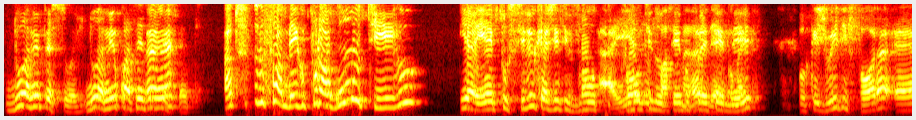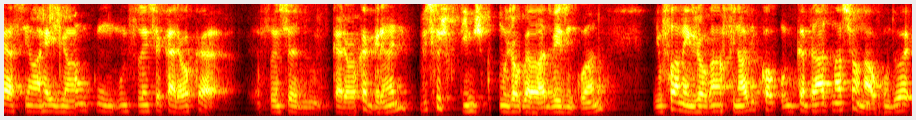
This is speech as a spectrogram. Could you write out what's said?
2 mil pessoas, 2.437. É. A torcida do Flamengo, por algum motivo, e aí é impossível que a gente volte, volte no tempo para entender. É, porque Juiz de Fora é assim uma região com influência carioca, influência carioca grande, por isso que os times como jogam lá de vez em quando. E o Flamengo joga uma final de, de campeonato nacional com duas,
